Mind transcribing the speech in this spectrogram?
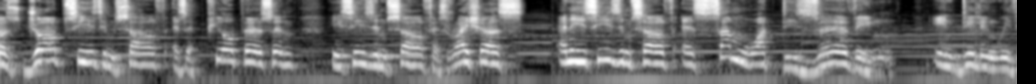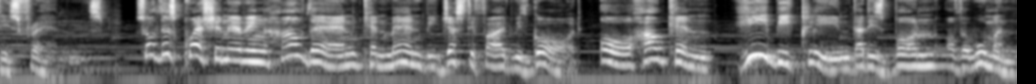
Because Job sees himself as a pure person, he sees himself as righteous, and he sees himself as somewhat deserving in dealing with his friends. So, this questioning how then can man be justified with God, or how can he be clean that is born of a woman?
